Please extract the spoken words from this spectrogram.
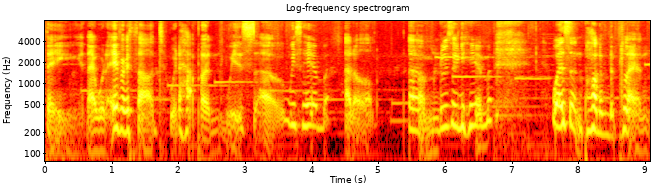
thing that I would ever thought would happen with uh, with him at all. Um, losing him wasn't part of the plan.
